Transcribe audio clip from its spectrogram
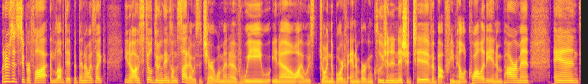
When I was at Superfly, I loved it. But then I was like, you know, I was still doing things on the side. I was the chairwoman of We, you know, I was joined the board of Annenberg Inclusion Initiative about female equality and empowerment. And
